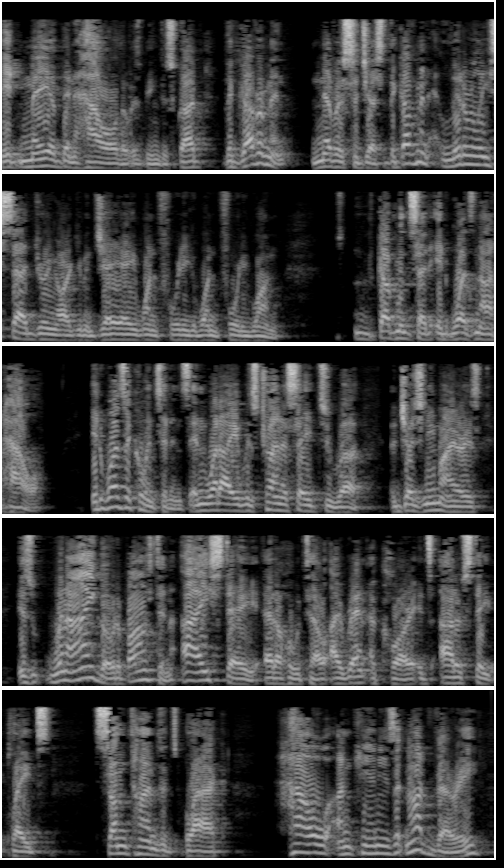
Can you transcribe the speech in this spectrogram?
it may have been Howell that was being described. The government never suggested. The government literally said during argument JA 140 to 141, the government said it was not Howell. It was a coincidence. And what I was trying to say to uh, Judge Niemeyer is when I go to Boston, I stay at a hotel. I rent a car. It's out-of-state plates. Sometimes it's black. How uncanny is it? Not very.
